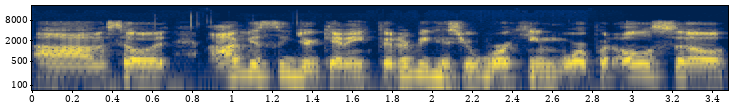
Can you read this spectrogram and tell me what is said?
Um, so obviously you're getting fitter because you're working more, but also also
